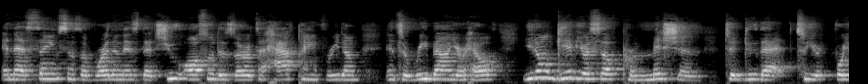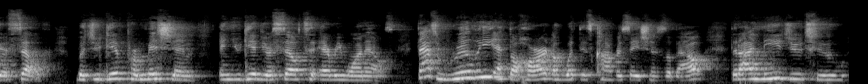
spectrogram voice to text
and that same sense of worthiness that you also deserve to have pain freedom and to rebound your health. You don't give yourself permission to do that to your for yourself but you give permission and you give yourself to everyone else. That's really at the heart of what this conversation is about. That I need you to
